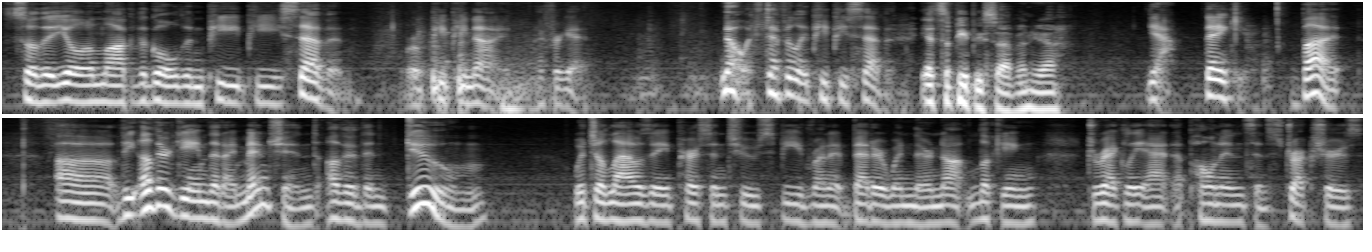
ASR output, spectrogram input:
so that you'll unlock the golden PP7 or PP9, I forget. No, it's definitely PP7. It's a PP7, yeah. Yeah, thank you. But uh, the other game that I mentioned, other than Doom, which allows a person to speed run it better when they're not looking directly at opponents and structures,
